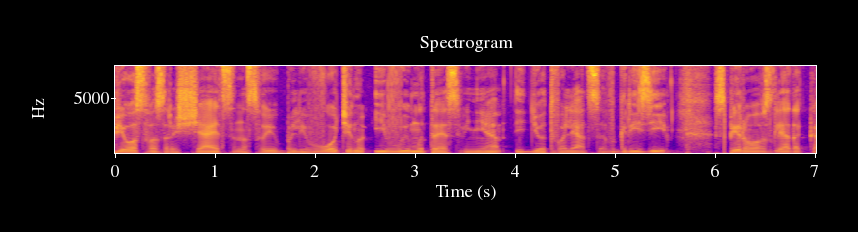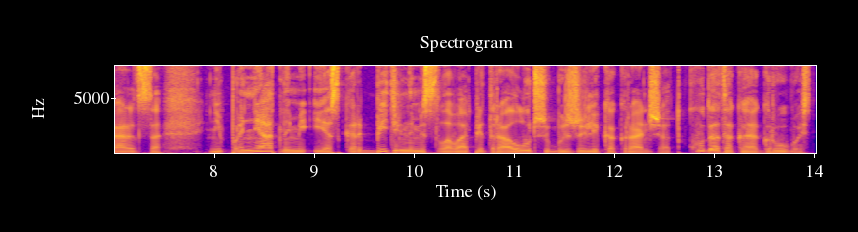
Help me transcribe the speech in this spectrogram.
Пес возвращается на свою блевотину, и вымытая свинья идет валяться в грязи». С первого взгляда кажется непонятными и оскорбительными слова Петра «лучше бы жили как раньше». Откуда такая грубость?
